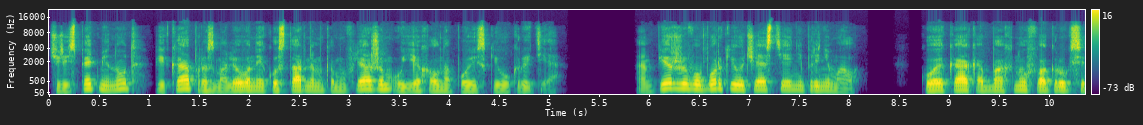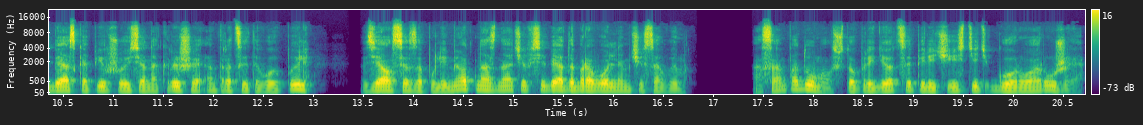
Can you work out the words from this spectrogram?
Через пять минут пикап, размалеванный кустарным камуфляжем, уехал на поиски укрытия. Ампер же в уборке участия не принимал. Кое-как, обмахнув вокруг себя скопившуюся на крыше антрацитовую пыль, взялся за пулемет, назначив себя добровольным часовым. А сам подумал, что придется перечистить гору оружия.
